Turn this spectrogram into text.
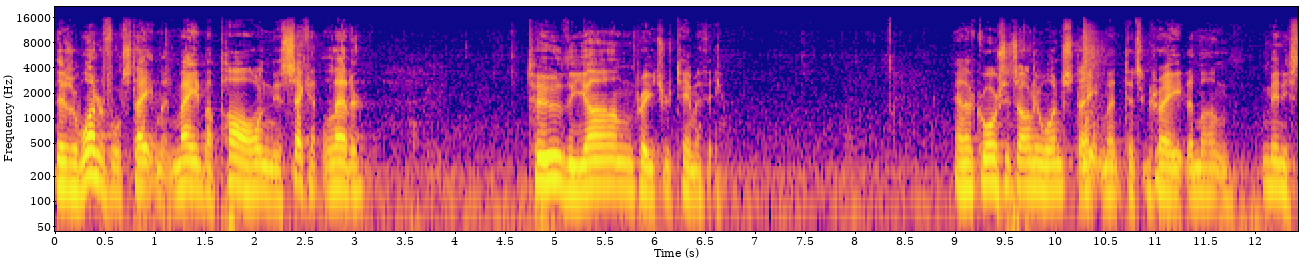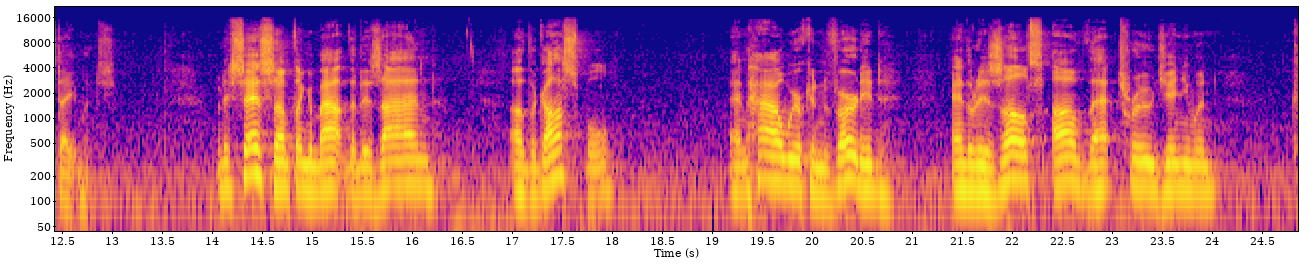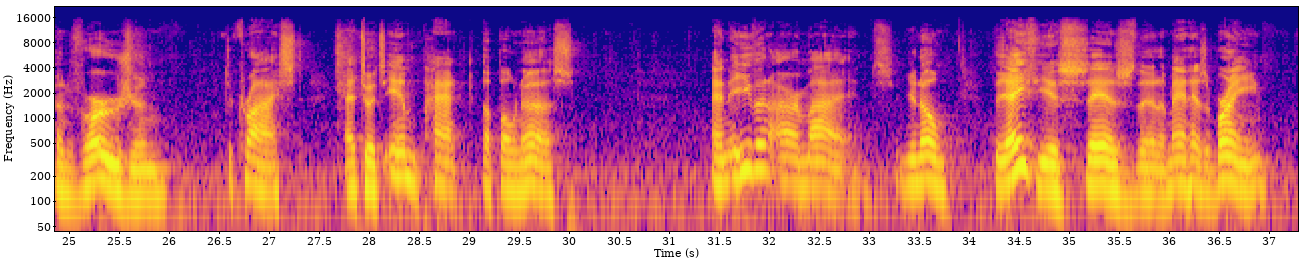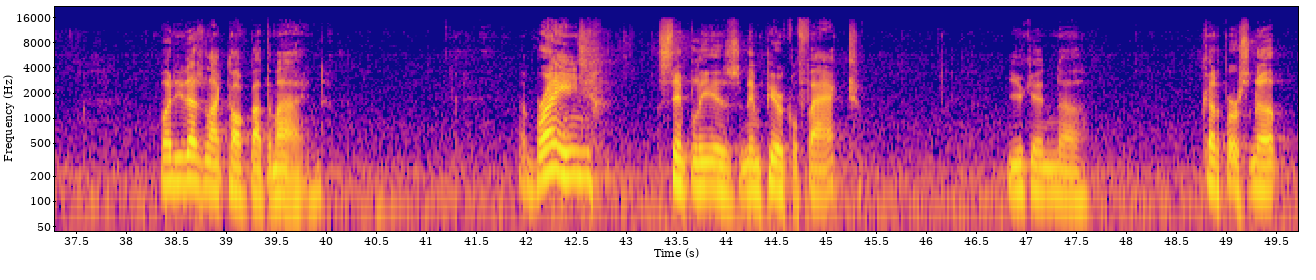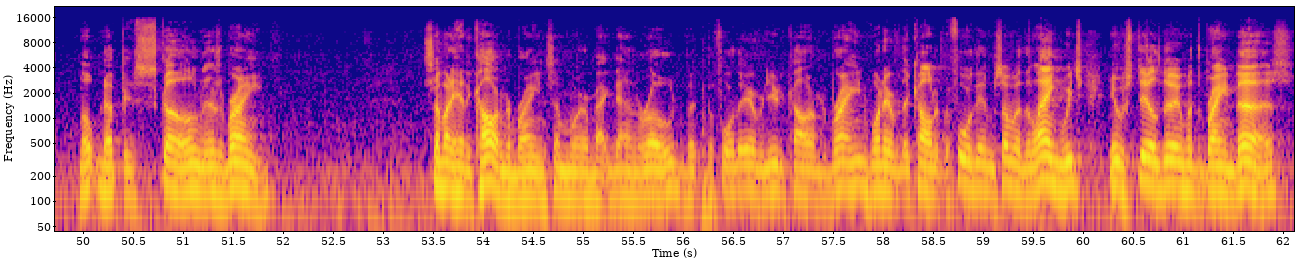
There's a wonderful statement made by Paul in his second letter to the young preacher Timothy. And of course, it's only one statement that's great among many statements. But it says something about the design of the gospel and how we're converted and the results of that true, genuine conversion to Christ and to its impact upon us and even our minds. You know, the atheist says that a man has a brain, but he doesn't like to talk about the mind. A brain simply is an empirical fact. You can uh, cut a person up, open up his skull, and there's a brain. Somebody had to call it a brain somewhere back down the road, but before they ever knew to call it a brain, whatever they called it before them, some of the language, it was still doing what the brain does.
